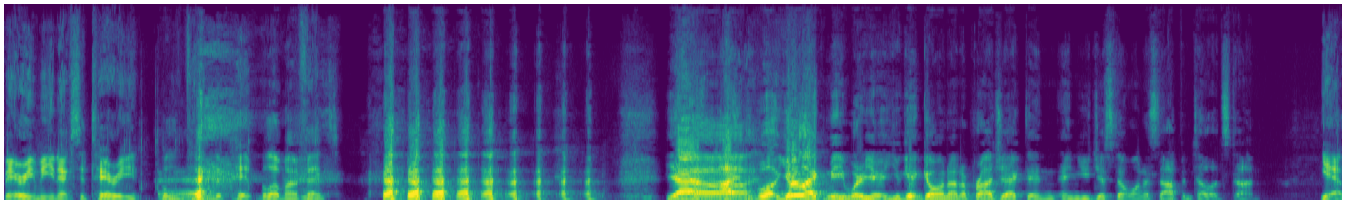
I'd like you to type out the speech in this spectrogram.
bury me next to Terry in the pit below my fence. yeah, I, Uh. well, you're like me, where you you get going on a project and and you just don't want to stop until it's done. Yeah,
